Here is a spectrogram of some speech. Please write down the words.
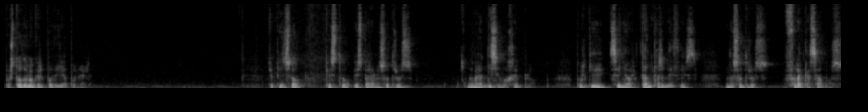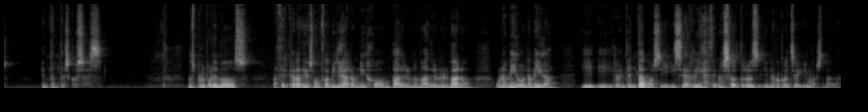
pues todo lo que él podía poner. Yo pienso que esto es para nosotros un grandísimo ejemplo, porque, Señor, tantas veces nosotros fracasamos en tantas cosas. Nos proponemos acercar a Dios a un familiar, a un hijo, a un padre, a una madre, a un hermano, un amigo, una amiga, y, lo intentamos y se ríe de nosotros y no conseguimos nada.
